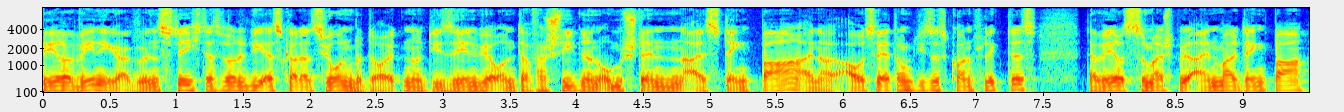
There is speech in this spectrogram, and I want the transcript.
wäre weniger günstig. Das würde die Eskalation bedeuten und die sehen wir unter verschiedenen Umständen als denkbar, eine Auswertung dieses Konfliktes. Da wäre es zum Beispiel einmal denkbar,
